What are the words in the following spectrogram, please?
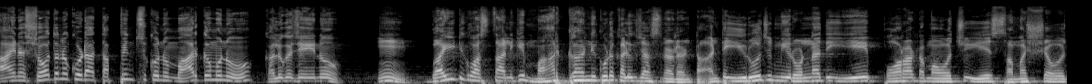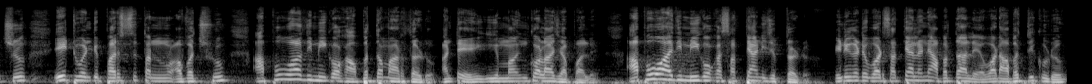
ఆయన శోధన కూడా తప్పించుకొను మార్గమును కలుగజేయును. బయటకు వస్తానికి మార్గాన్ని కూడా కలుగు చేస్తున్నాడంట. అంటే ఈరోజు మీరు ఉన్నది ఏ పోరాటం అవ్వచ్చు ఏ సమస్య అవ్వచ్చు ఎటువంటి పరిస్థితి అవ్వచ్చు అపవాది మీకు ఒక అబద్ధం ఆడతాడు. అంటే ఇంకోలా చెప్పాలి. అపవాది మీకు ఒక సత్యాన్ని చెప్తాడు. ఎందుకంటే వాడు సత్యాలన్నీ అబద్ధాలే. వాడు అబద్ధికుడు.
